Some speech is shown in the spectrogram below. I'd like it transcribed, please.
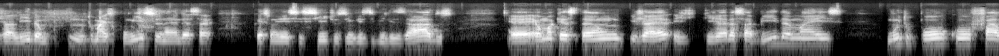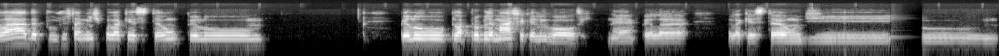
já lida muito mais com isso, né, dessa questão desses sítios invisibilizados. É, é, uma questão que já, era, que já era sabida, mas muito pouco falada justamente pela questão, pelo, pelo, pela problemática que ela envolve, né? pela, pela questão de, do,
